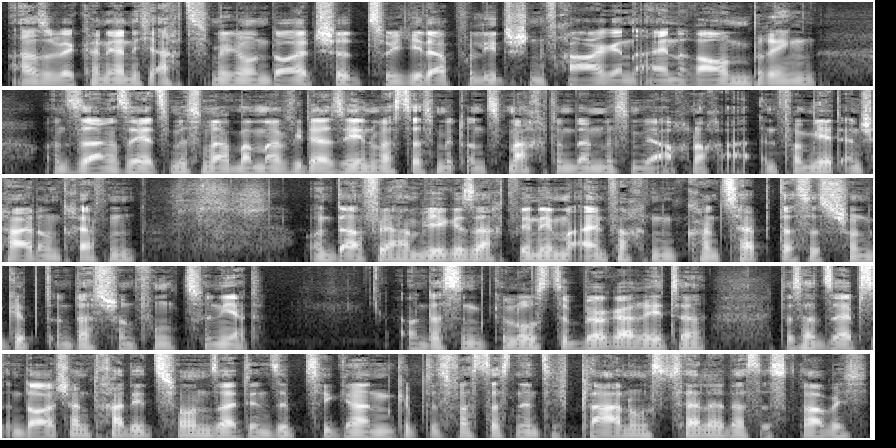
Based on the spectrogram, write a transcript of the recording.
Also wir können ja nicht 80 Millionen Deutsche zu jeder politischen Frage in einen Raum bringen und sagen, so jetzt müssen wir aber mal wieder sehen, was das mit uns macht und dann müssen wir auch noch informiert Entscheidungen treffen. Und dafür haben wir gesagt, wir nehmen einfach ein Konzept, das es schon gibt und das schon funktioniert. Und das sind geloste Bürgerräte. Das hat selbst in Deutschland Tradition. Seit den 70ern gibt es was, das nennt sich Planungszelle. Das ist, glaube ich,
